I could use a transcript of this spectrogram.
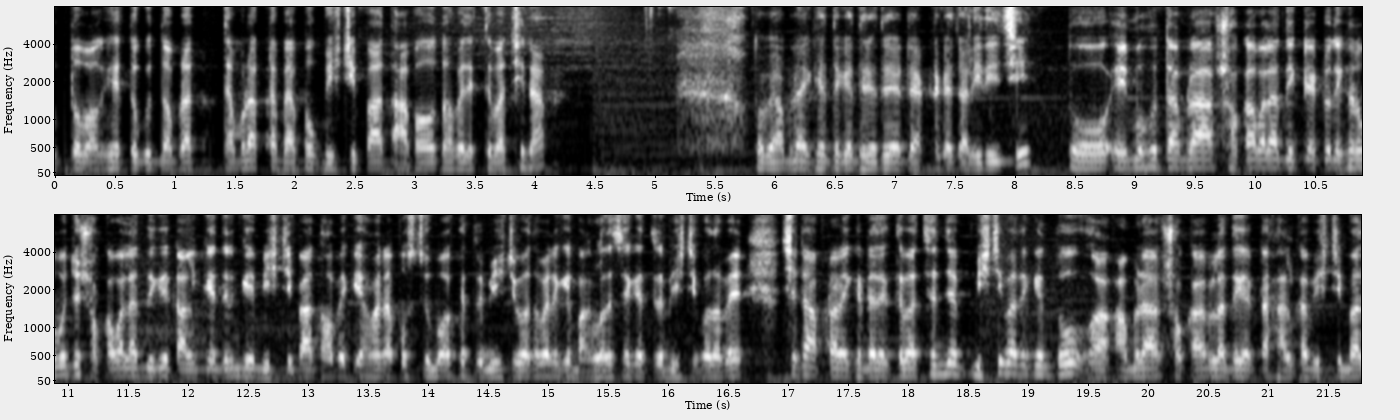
উত্তরবঙ্গের ক্ষেত্রেও কিন্তু আমরা তেমন একটা ব্যাপক বৃষ্টিপাত, আবহাওয়া হবে দেখতে পাচ্ছি না। তবে আমরা এখান থেকে ধীরে ধীরে ট্র্যাকটাকে চালিয়ে দিয়েছি। তো এই মুহূর্তে আমরা সকালবেলার দিকটা একটু দেখে নেব যে সকালবেলার দিকে কালকে দিনকে বৃষ্টিপাত হবে কি হবে না, পশ্চিমবঙ্গের ক্ষেত্রে বৃষ্টিপাত হবে নাকি বাংলাদেশের ক্ষেত্রে বৃষ্টিপাত হবে, সেটা আপনারা এখানটা দেখতে পাচ্ছেন যে বৃষ্টিপাতে কিন্তু আমরা সকালবেলার দিকে একটা হালকা বৃষ্টিপাত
